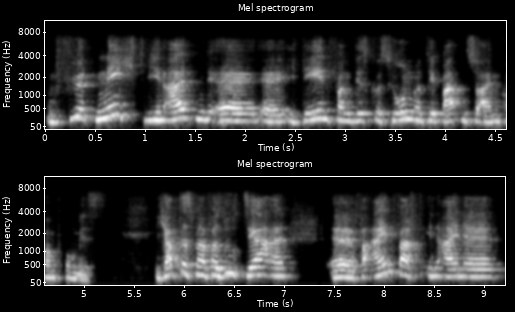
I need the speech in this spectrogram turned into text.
und führt nicht wie in alten äh, äh, Ideen von Diskussionen und Debatten zu einem Kompromiss. Ich habe das mal versucht, sehr äh, vereinfacht in eine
